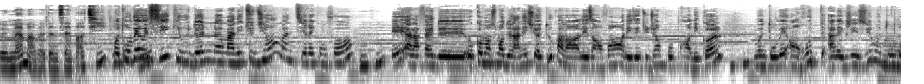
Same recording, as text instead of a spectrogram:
même avec une sympathie. Vous trouvez aussi qui vous donne un étudiant, un petit réconfort. Mhm. Et à la fin de, au commencement de l'année surtout, quand les enfants, les étudiants pour prendre l'école, vous me trouvez en route avec Jésus, vous trouvez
